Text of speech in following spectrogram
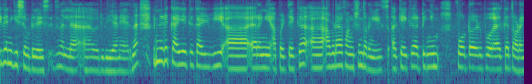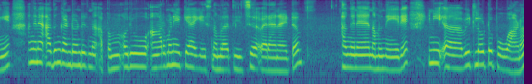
ഇതെനിക്ക് ഇഷ്ടപ്പെട്ടു ഗൈസ് ഇത് നല്ല ഒരു ബിരിയാണി ആയിരുന്നു പിന്നീട് കൈയൊക്കെ കഴുകി ഇറങ്ങി അപ്പോഴത്തേക്ക് അവിടെ ഫങ്ഷൻ തുടങ്ങി. കേക്ക് കട്ടിങ്ങും ഫോട്ടോ എടുപ്പും ഒക്കെ തുടങ്ങി. അങ്ങനെ അതും കണ്ടുകൊണ്ടിരുന്നു അപ്പം ഒരു ആറുമണിയൊക്കെ ആയി ഗൈസ് നമ്മൾ തിരിച്ച് വരാനായിട്ട്. അങ്ങനെ നമ്മൾ നേരെ ഇനി വീട്ടിലോട്ട് പോവാണ്.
